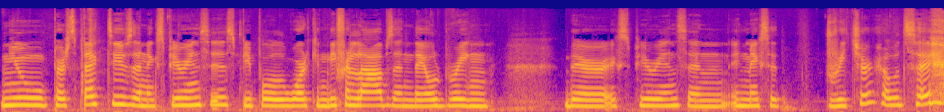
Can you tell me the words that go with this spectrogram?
new perspectives and experiences. People work in different labs and they all bring their experience, and it makes it richer, I would say.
